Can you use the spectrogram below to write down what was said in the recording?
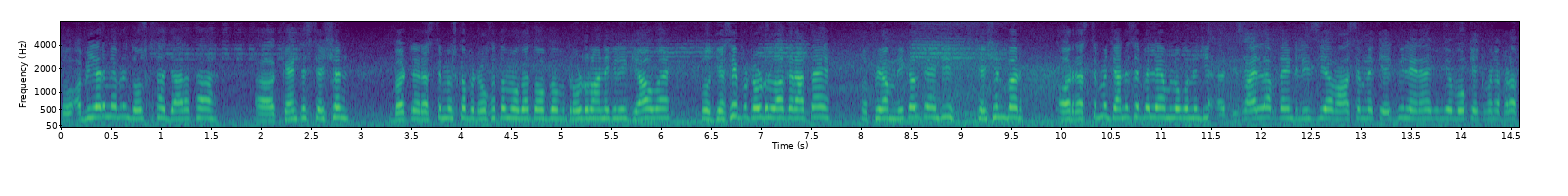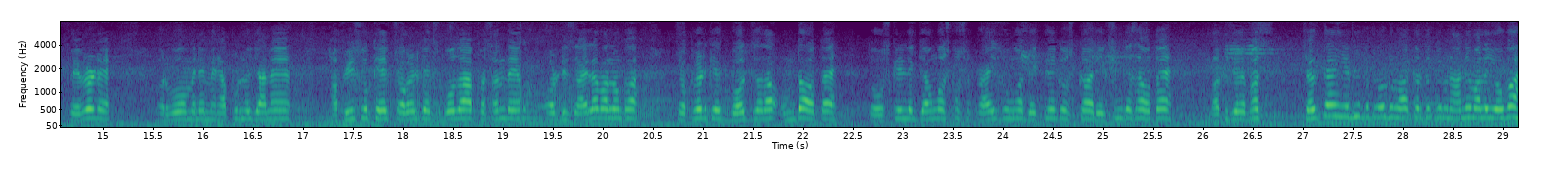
तो अभी यार मैं अपने दोस्त के साथ जा रहा था कैंट स्टेशन बट रास्ते में उसका पेट्रोल ख़त्म हो गया तो अब पेट्रोल डलाने के लिए गया हुआ है। तो जैसे ही पेट्रोल डला कर आता है तो फिर हम निकलते हैं जी स्टेशन पर और रास्ते में जाने से पहले हम लोगों ने जी डिज़ाइन अपना डिलीजिया वहाँ से हमने केक भी लेना है, क्योंकि वो केक मेरा बड़ा फेवरेट है। और वो मैंने मेहरापुर में जाना है। हफीज़ को केक चॉकलेट केक बहुत ज़्यादा पसंद है और डिज़ाइला वालों का चॉकलेट केक बहुत ज़्यादा उमदा होता है। तो उसके लिए जाऊँगा, उसको सरप्राइज़ दूँगा, देखते हैं कि उसका रिएक्शन कैसा होता है। बाकी जो है, बस चलते हैं, ये भी पेट्रोल डला कर तकरीबन आने वाला ही होगा।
